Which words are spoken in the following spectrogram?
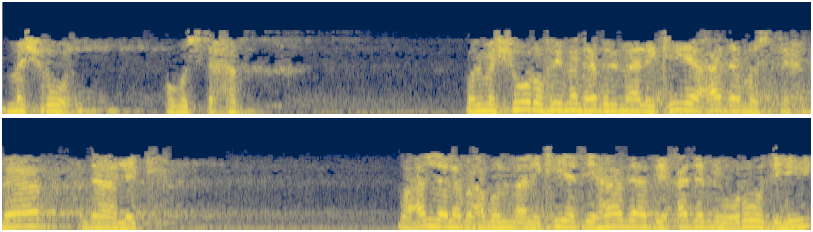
مشروع ومستحب. والمشهور في مذهب المالكية عدم استحباب ذلك. وعلل بعض المالكية هذا بعدم وروده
